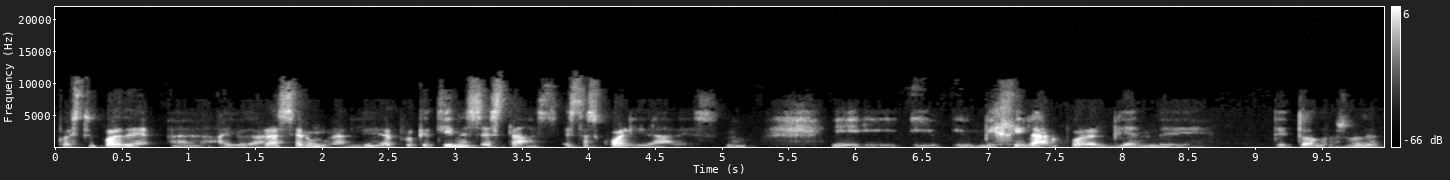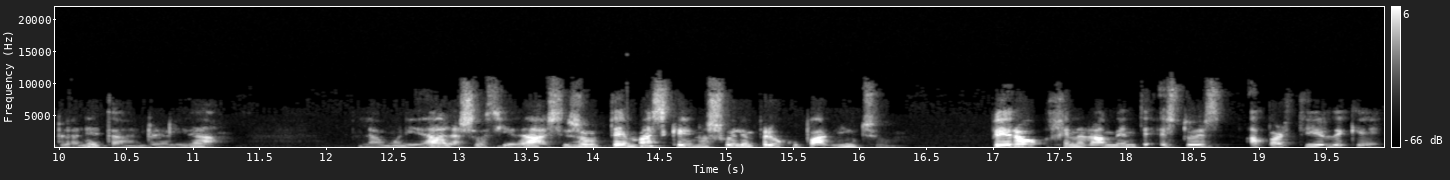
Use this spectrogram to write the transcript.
pues te puede eh, ayudar a ser un gran líder porque tienes estas, estas cualidades y, vigilar por el bien de, de todos, ¿no? del planeta en realidad la humanidad, la sociedad. Esos son temas que nos suelen preocupar mucho pero generalmente esto es a partir de que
